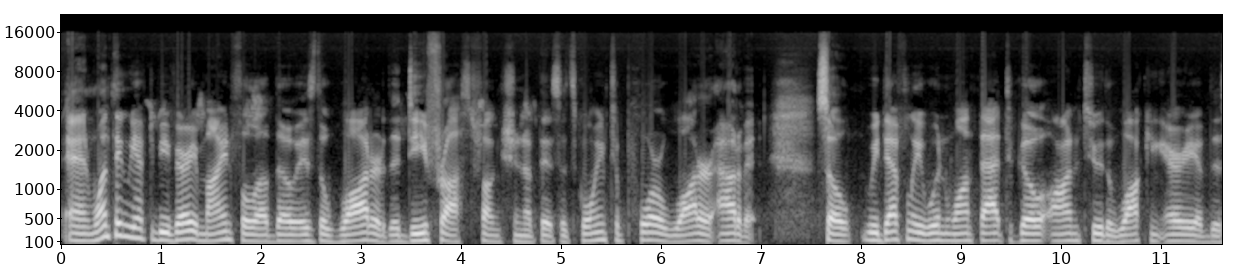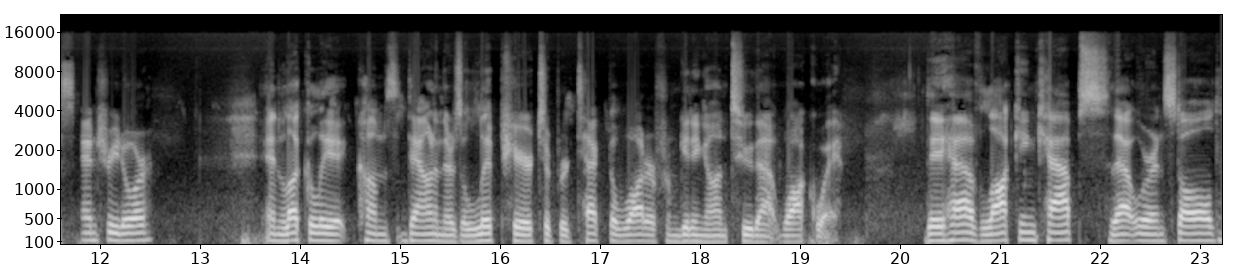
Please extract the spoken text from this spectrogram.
And one thing we have to be very mindful of though is the water, the defrost function of this. It's going to pour water out of it. So we definitely wouldn't want that to go onto the walking area of this entry door and luckily it comes down and there's a lip here to protect the water from getting onto that walkway. They have locking caps that were installed.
